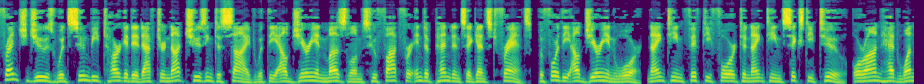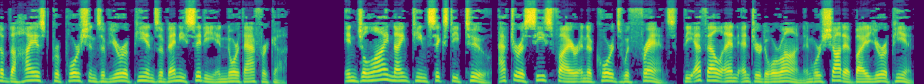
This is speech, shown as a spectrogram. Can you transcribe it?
French Jews would soon be targeted after not choosing to side with the Algerian Muslims who fought for independence against France. Before the Algerian War, 1954 1962, Oran had one of the highest proportions of Europeans of any city in North Africa. In July 1962, after a ceasefire and accords with France, the FLN entered Oran and were shot at by a European.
